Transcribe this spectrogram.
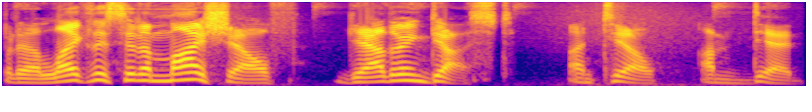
But it'll likely sit on my shelf, gathering dust, until I'm dead.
